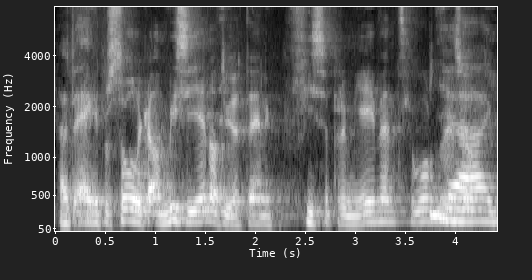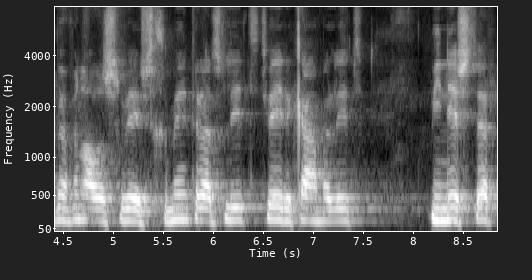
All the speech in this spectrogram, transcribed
uit eigen persoonlijke ambitie hè, dat u uiteindelijk vicepremier bent geworden. Ja, ik ben van alles geweest. Gemeenteraadslid, Tweede Kamerlid, minister,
